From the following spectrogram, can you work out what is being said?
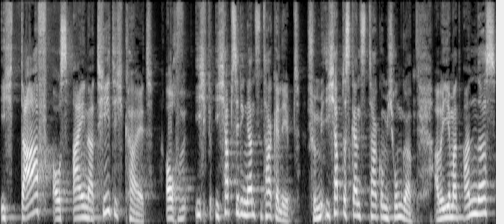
ich darf aus einer Tätigkeit auch ich ich habe sie den ganzen Tag erlebt. Für mich ich habe das ganze Tag um mich rum gehabt, aber jemand anders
